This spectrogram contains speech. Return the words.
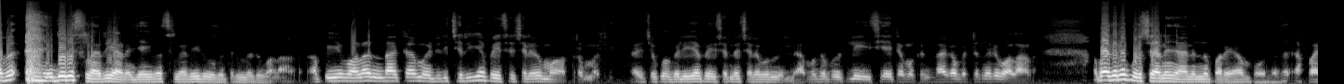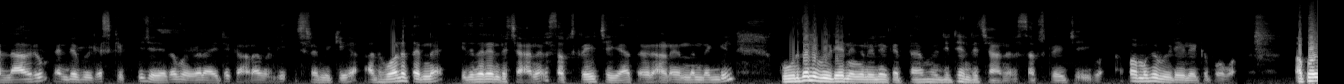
അപ്പോൾ ഇതൊരു സ്ലറിയാണ് ജൈവ സ്ലറി രൂപത്തിലുള്ള ഒരു വളമാണ്. അപ്പോൾ ഈ വളം ഉണ്ടാക്കാൻ വേണ്ടിയിട്ട് ചെറിയ പൈസ ചിലവ് മാത്രം മതി. അയച്ചൊക്കെ വലിയ പൈസന്റെ ചിലവൊന്നുമില്ല. നമുക്ക് വീട്ടിൽ ഈസി ആയിട്ട് നമുക്ക് ഉണ്ടാക്കാൻ പറ്റുന്ന ഒരു വളമാണ്. അപ്പോൾ അതിനെക്കുറിച്ചാണ് ഞാനിന്ന് പറയാൻ പോകുന്നത്. അപ്പോൾ എല്ലാവരും എന്റെ വീഡിയോ സ്കിപ്പ് ചെയ്ത് മുഴുവനായിട്ട് കാണാൻ വേണ്ടി ശ്രമിക്കുക. അതുപോലെ തന്നെ ഇതുവരെ എന്റെ ചാനൽ സബ്സ്ക്രൈബ് ചെയ്യാത്തവരാണ് എന്നുണ്ടെങ്കിൽ കൂടുതൽ വീഡിയോ നിങ്ങളിലേക്ക് എത്താൻ വേണ്ടിയിട്ട് എന്റെ ചാനൽ സബ്സ്ക്രൈബ് ചെയ്യുക. അപ്പോൾ നമുക്ക് വീഡിയോയിലേക്ക് പോകാം അപ്പോൾ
